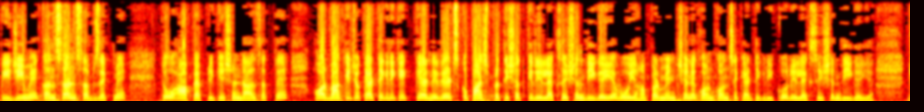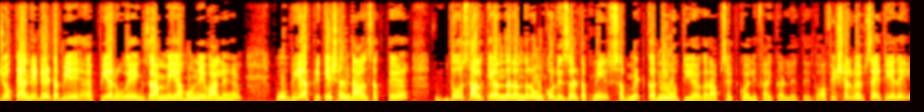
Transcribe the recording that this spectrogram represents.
पीजी में कंसर्न सब्जेक्ट में तो आप एप्लीकेशन डाल सकते हैं। और बाकी जो कैटेगरी के कैंडिडेट्स को पाँच प्रतिशत की रिलैक्सेशन दी गई है, वो यहाँ पर मैंशन है कौन कौन से कैटेगरी को रिलैक्सेशन दी गई है। जो कैंडिडेट अभी अपियर हुए एग्ज़ाम में या होने वाले हैं, वो भी एप्लीकेशन डाल सकते हैं। दो साल के अंदर अंदर उनको रिज़ल्ट अपनी सबमिट करनी होती है अगर आप सेट क्वालिफाई कर लेते हैं। तो ऑफिशियल वेबसाइट ये रही।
